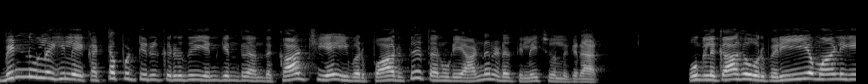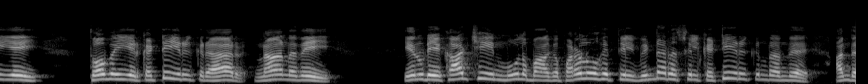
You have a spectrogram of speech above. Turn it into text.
விண்ணுலகிலே கட்டப்பட்டிருக்கிறது என்கின்ற அந்த காட்சியை இவர் பார்த்து தன்னுடைய அண்ணனிடத்திலே சொல்லுகிறார். உங்களுக்காக ஒரு பெரிய மாளிகையை தோமையர் கட்டி இருக்கிறார் நான் அதை என்னுடைய காட்சியின் மூலமாக பரலோகத்தில் விண்ணரசில் கட்டியிருக்கின்ற அந்த அந்த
